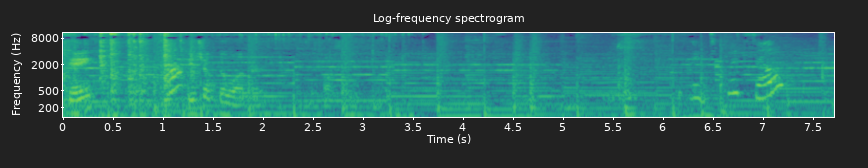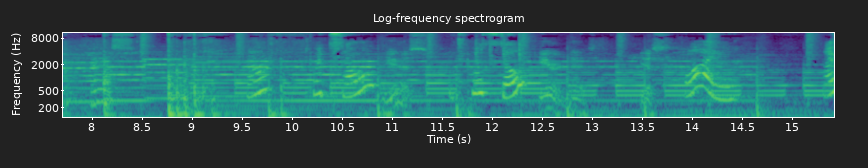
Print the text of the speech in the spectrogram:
Okay. Switch off the water. Awesome. It's with soap? Yes. Huh? With soap? Yes. With soap? Here. Yes. Yes. Why? Why?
